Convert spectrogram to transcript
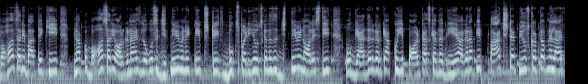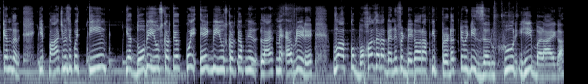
बहुत सारी बातें की। मैंने आपको बहुत सारी ऑर्गेनाइज लोगों से जितनी भी मैंने टिप्स ट्रिक्स बुक्स पढ़ी है, उसके अंदर से जितनी भी नॉलेज थी, वो गैदर करके आपको ये पॉडकास्ट के अंदर दी है। अगर आप ये पाँच स्टेप यूज़ करते हो अपने लाइफ के अंदर, ये पाँच में से कोई तीन या दो भी यूज़ करते हो, कोई एक भी यूज़ करते हो अपनी लाइफ में एवरी डे वो आपको बहुत ज़्यादा बेनिफिट देगा और आपकी प्रोडक्टिविटी ज़रूर ही बढ़ाएगा।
